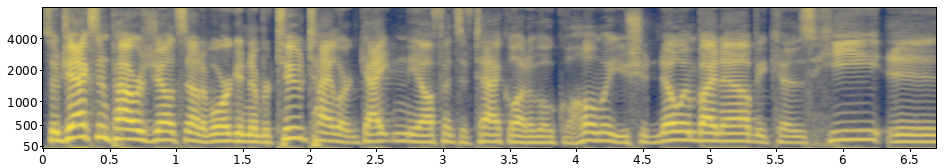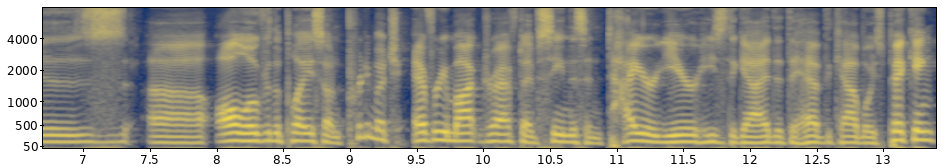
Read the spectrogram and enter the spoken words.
So Jackson Powers Johnson out of Oregon, number two. Tyler Guyton, the offensive tackle out of Oklahoma. You should know him by now because he is uh, all over the place on pretty much every mock draft I've seen this entire year. He's the guy that they have the Cowboys picking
